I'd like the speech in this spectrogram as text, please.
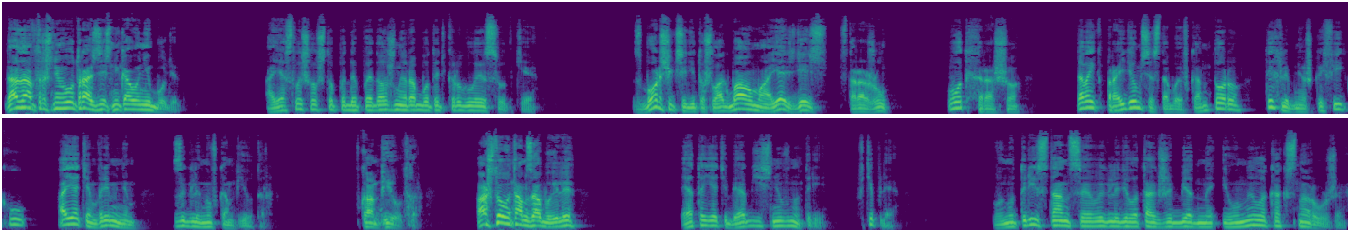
До завтрашнего утра здесь никого не будет». «А я слышал, что ПДП должны работать круглые сутки». «Сборщик сидит у шлагбаума, а я здесь сторожу». «Вот хорошо. Давай-ка пройдемся с тобой в контору, ты хлебнешь кофейку, а я тем временем загляну в компьютер. В компьютер? А что вы там забыли? Это я тебе объясню внутри, в тепле. Внутри станция выглядела так же бедно и уныло, как снаружи.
